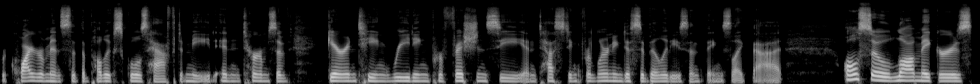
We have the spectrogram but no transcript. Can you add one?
requirements that the public schools have to meet in terms of guaranteeing reading proficiency and testing for learning disabilities and things like that. Also, lawmakers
